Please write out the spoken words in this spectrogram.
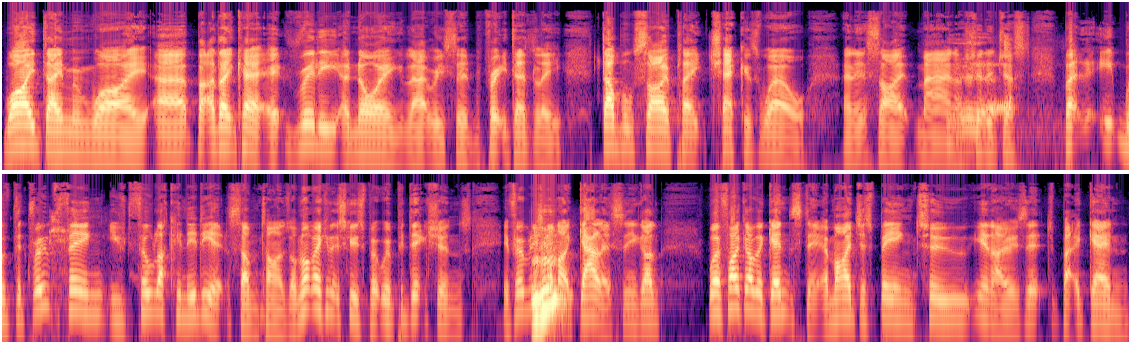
Why Damon? Why? Uh, but I don't care. It's really annoying. Like we said, pretty deadly. Double side plate check as well, and it's like, man, yeah. I should have just. But it, with the group thing, you feel like an idiot sometimes. I'm not making an excuse, but with predictions, if everybody's mm-hmm. gone like Gallus and you're going, well, if I go against it, am I just being too, you know, is it? But again,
